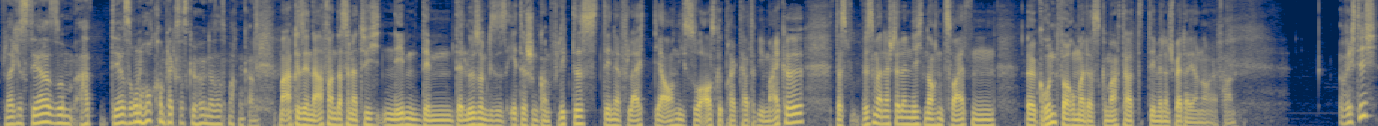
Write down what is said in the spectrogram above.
Vielleicht ist der so, hat der so ein hochkomplexes Gehirn, dass er es machen kann. Mal abgesehen davon, dass er natürlich neben dem der Lösung dieses ethischen Konfliktes, den er vielleicht ja auch nicht so ausgeprägt hatte wie Michael, das wissen wir an der Stelle nicht, noch einen zweiten äh, Grund, warum er das gemacht hat, den wir dann später ja noch erfahren. Richtig.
